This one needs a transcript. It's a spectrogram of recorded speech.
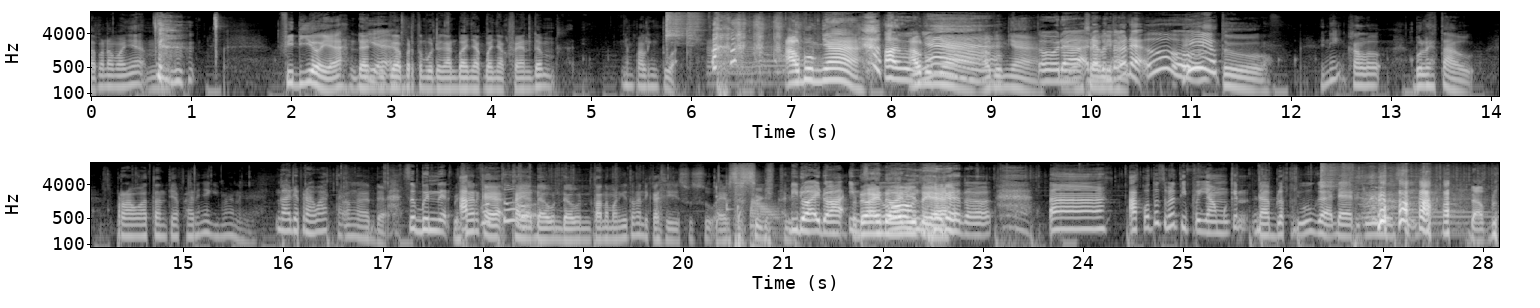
apa namanya? mm, video ya dan Iya. juga bertemu dengan banyak-banyak fandom yang paling tua. albumnya, albumnya. albumnya, albumnya. Tuh udah Ya, saya bentuknya udah. Uh. Iya tuh. Ini kalau boleh tahu perawatan tiap harinya gimana? Nggak ada perawatan. Oh nggak ada. Sebenernya Biasanya kan aku kayak tuh kayak daun-daun tanaman gitu kan dikasih susu air susu gitu. Doain-doain dong, gitu ya? Eh, aku tuh sebenarnya tipe yang mungkin dablek juga dari dulu sih. Double.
